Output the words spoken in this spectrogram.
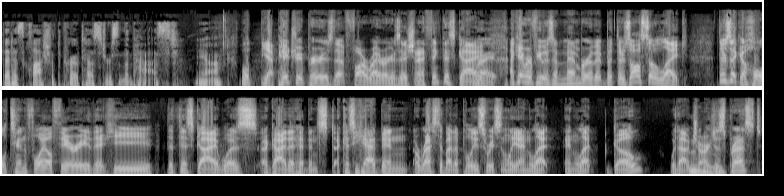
that has clashed with protesters in the past. Yeah. Well, yeah, Patriot Prayer is that far right organization. I think this guy, Right. I can't remember if he was a member of it, but there's also like, there's like a whole tinfoil theory that he, that this guy was a guy that had been stuck because he had been arrested by the police recently and let and let go without charges pressed,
